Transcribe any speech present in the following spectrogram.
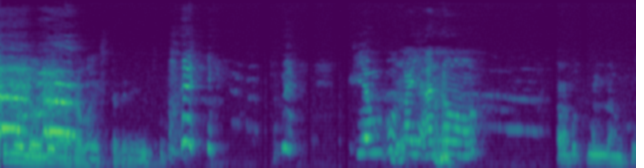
Si Lolo, di aram ang history nito. Yan po kaya ano, Abot mo lang po.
